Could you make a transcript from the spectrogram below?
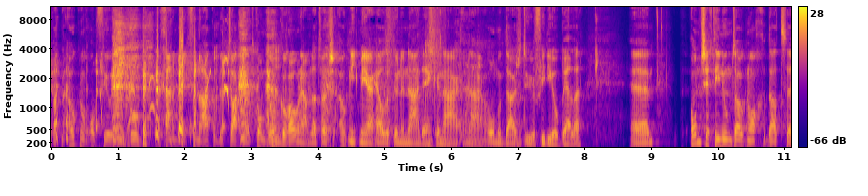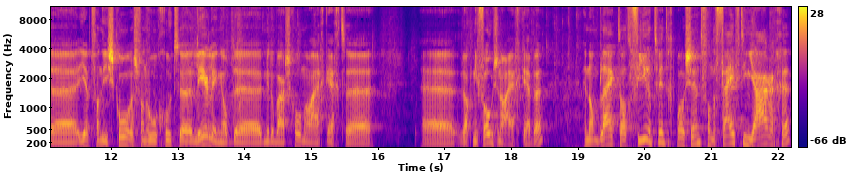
Wat me ook nog opviel in het boek, we gaan een beetje van de hak op de tak, maar het komt door corona, omdat we ook niet meer helder kunnen nadenken naar, naar 100.000 uur videobellen. Ehm Omzicht die noemt ook nog dat eh, je hebt van die scores van hoe goed eh, leerlingen op de middelbare school nou eigenlijk echt, eh, welk niveau ze nou eigenlijk hebben. En dan blijkt dat 24% van de 15-jarigen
